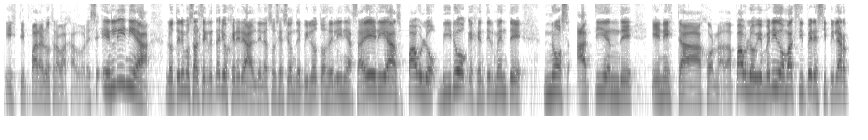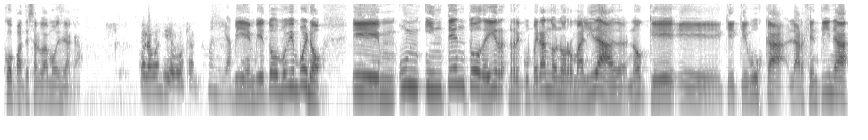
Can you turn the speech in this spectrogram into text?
este, para los trabajadores. En línea lo tenemos al secretario general de la Asociación de Pilotos de Líneas Aéreas, Pablo Viró, que gentilmente nos atiende en esta jornada. Pablo, bienvenido. Maxi Pérez y Pilar Copa, te saludamos desde acá. Hola, buen día, ¿cómo están? Buen día. Bien, bien, todo muy bien. Bueno, em, un intento de ir recuperando normalidad, ¿no? Que, eh, que busca la Argentina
